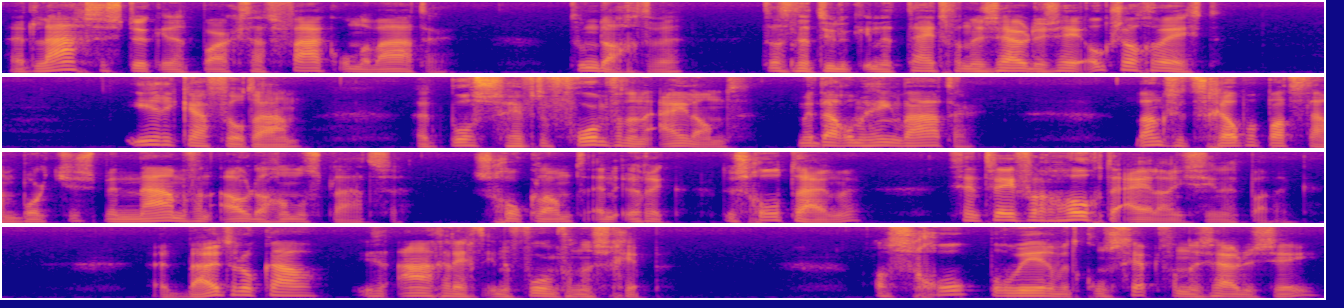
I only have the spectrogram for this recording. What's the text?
Het laagste stuk in het park staat vaak onder water. Toen dachten we, dat is natuurlijk in de tijd van de Zuiderzee ook zo geweest. Erika vult aan, het bos heeft de vorm van een eiland, met daaromheen water. Langs het Schelpenpad staan bordjes met namen van oude handelsplaatsen. Schokland en Urk, de schooltuinen, zijn twee verhoogde eilandjes in het park. Het buitenlokaal is aangelegd in de vorm van een schip. Als school proberen we het concept van de Zuiderzee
